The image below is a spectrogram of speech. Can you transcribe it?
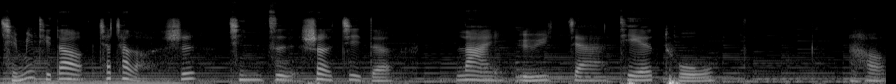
前面提到恰恰老师亲自设计的 LINE 瑜伽贴图。然后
